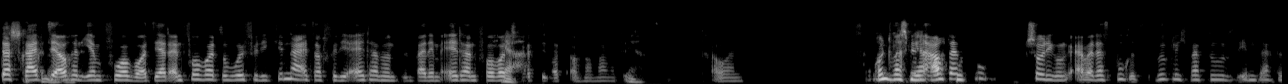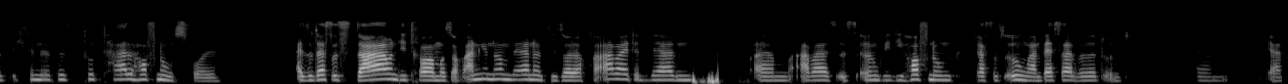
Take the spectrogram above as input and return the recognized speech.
Das schreibt sie Genau. auch in ihrem Vorwort. Sie hat ein Vorwort sowohl für die Kinder als auch für die Eltern und bei dem Elternvorwort Ja. schreibt sie das auch nochmal mit den Ja. Trauern. Und was mir auch das gut, Buch, Entschuldigung, aber das Buch ist wirklich, was du eben sagtest, ich finde, es ist total hoffnungsvoll. Also das ist da und die Trauer muss auch angenommen werden und sie soll auch verarbeitet werden. Ähm, aber es ist irgendwie die Hoffnung, dass es irgendwann besser wird und ähm, ja,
